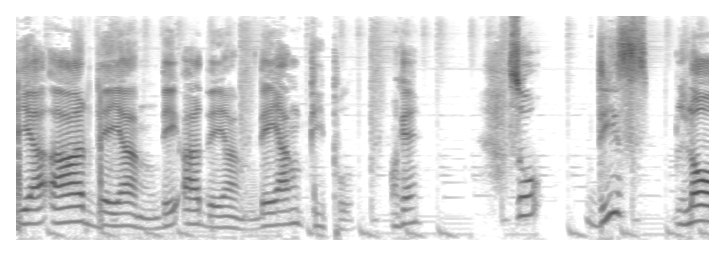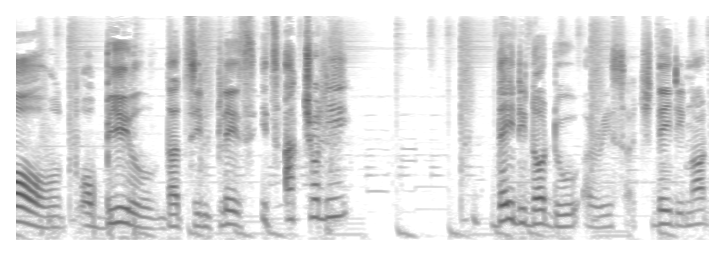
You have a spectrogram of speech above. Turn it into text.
they are the young they are the young the young people okay? So this law or bill that's in place it's actually they did not do a research. They did not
